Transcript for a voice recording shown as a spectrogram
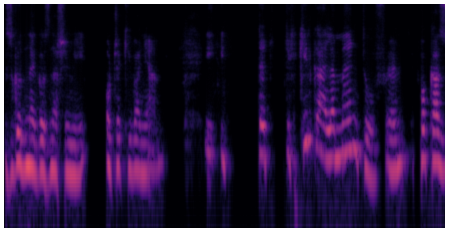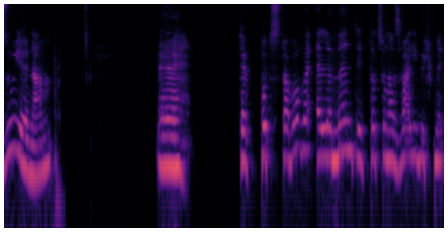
zgodnego z naszymi oczekiwaniami. I, i te, tych kilka elementów e, pokazuje nam e, te podstawowe elementy, to co nazwalibyśmy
